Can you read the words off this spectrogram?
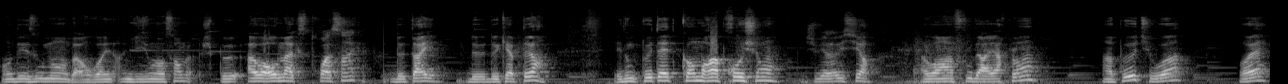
en dézoomant, bah, on voit une, vision d'ensemble. Je peux avoir au max 3,5 de taille de capteur. Et donc peut-être qu'en me rapprochant, je vais réussir à avoir un flou d'arrière-plan. Un peu, tu vois. Ouais,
